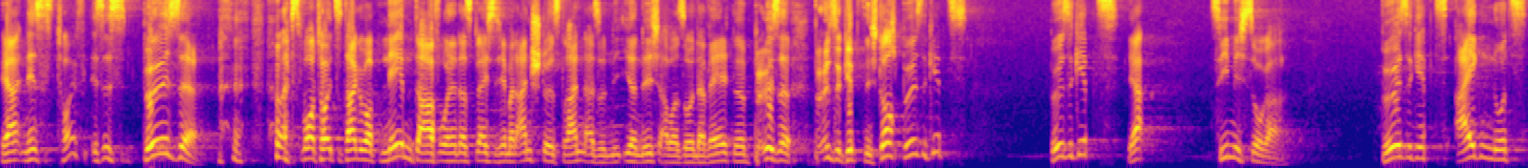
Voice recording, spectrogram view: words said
Ja, nee, es ist Teufel, es ist böse. Was Wort heutzutage überhaupt nehmen darf, ohne dass gleich sich jemand anstößt dran. Also ihr nicht, aber so in der Welt, ne, böse, böse es nicht. Doch, böse gibt's. Böse gibt's, ja, ziemlich sogar. Böse gibt's, Eigennutz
